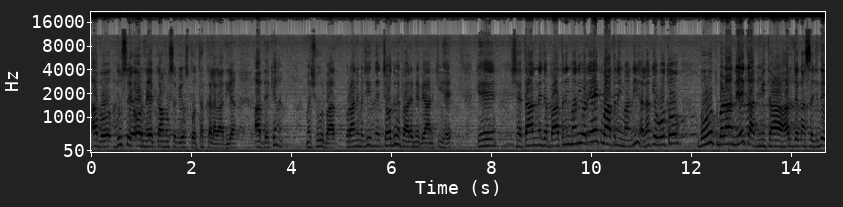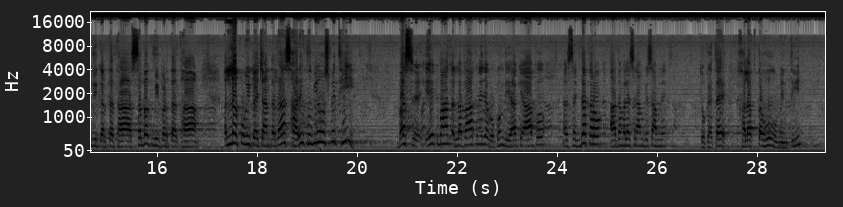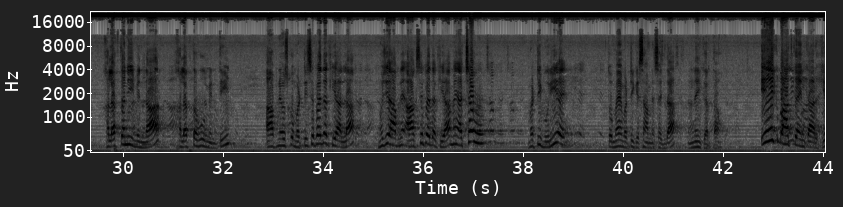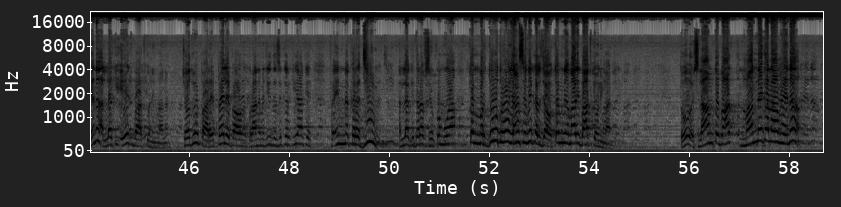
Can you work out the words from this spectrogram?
اب دوسرے اور نیک کاموں سے بھی اس کو دھکا لگا دیا۔ آپ دیکھیں نا، مشہور بات قرآن مجید نے چودھویں پارے میں بیان کی ہے کہ شیطان نے جب بات نہیں مانی اور ایک بات نہیں مانی، حالانکہ وہ تو بہت بڑا نیک آدمی تھا، ہر جگہ سجدے بھی کرتا تھا، سبق بھی پڑھتا تھا، اللہ کو بھی پہچانتا تھا، ساری خوبیاں اس میں تھیں۔ بس ایک بات اللہ پاک نے جب حکم دیا کہ آپ سجدہ کرو آدم علیہ السلام کے سامنے تو کہتا ہے خلقتہ من تین، خلقتنی من نار خلقتہ من تین. آپ نے اس کو مٹی سے پیدا کیا، اللہ، مجھے آپ نے آگ سے پیدا کیا، میں اچھا ہوں۔ مٹی بری ہے، تو میں مٹی کے سامنے سجدہ نہیں کرتا ہوں۔ ایک بات کا انکار کیا نا، اللہ کی ایک بات کو نہیں مانا۔ چودویں پارے، پہلے پاؤ میں قرآن مجید نے ذکر کیا کہ رجیم اللہ کی طرف سے حکم ہوا، تم مردود ہو، یہاں سے نکل جاؤ، تم نے ہماری بات کیوں نہیں مانی؟ تو اسلام تو بات ماننے کا نام ہے نا؟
